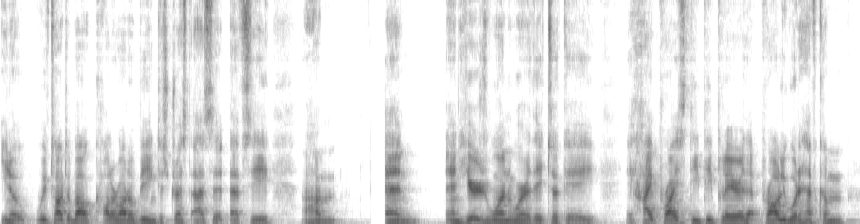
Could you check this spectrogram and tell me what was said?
you know we've talked about Colorado being distressed asset FC, um, and and here's one where they took a a high priced DP player that probably wouldn't have come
